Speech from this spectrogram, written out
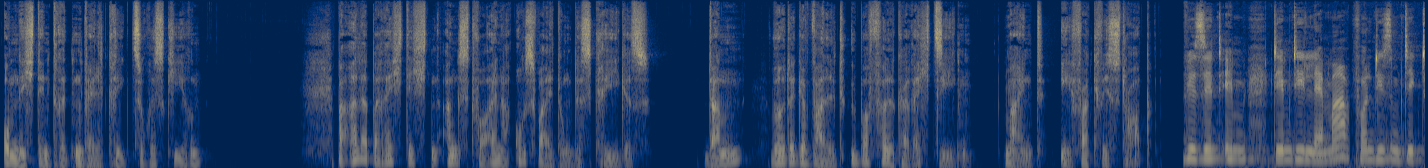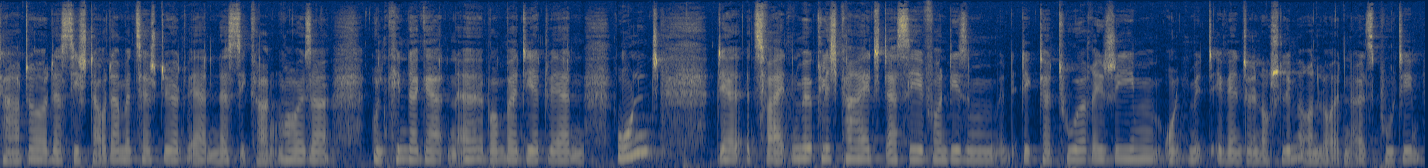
um nicht den Dritten Weltkrieg zu riskieren? Bei aller berechtigten Angst vor einer Ausweitung des Krieges, dann würde Gewalt über Völkerrecht siegen meint Eva Quistorp. Wir sind in dem Dilemma von diesem Diktator, dass die Staudamme zerstört werden, dass die Krankenhäuser und Kindergärten äh, bombardiert werden und der zweiten Möglichkeit, dass sie von diesem Diktaturregime und mit eventuell noch schlimmeren Leuten als Putin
